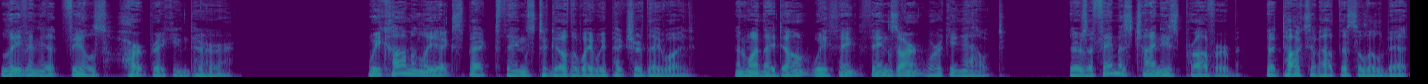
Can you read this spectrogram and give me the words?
leaving it feels heartbreaking to her. We commonly expect things to go the way we pictured they would, and when they don't, we think things aren't working out. There's a famous Chinese proverb that talks about this a little bit.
